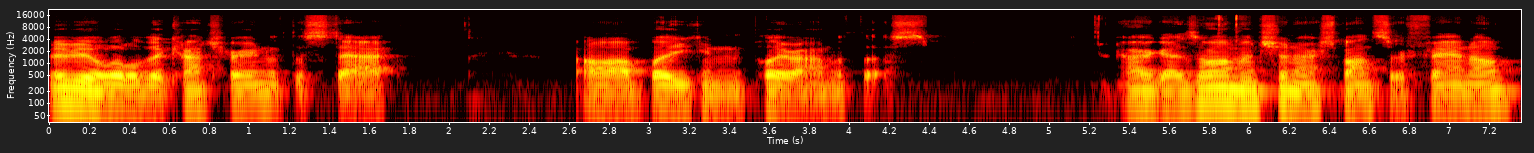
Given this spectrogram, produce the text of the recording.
maybe a little bit contrarian with the stack, uh, but you can play around with this. All right, guys, I want to mention our sponsor, FanUp.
